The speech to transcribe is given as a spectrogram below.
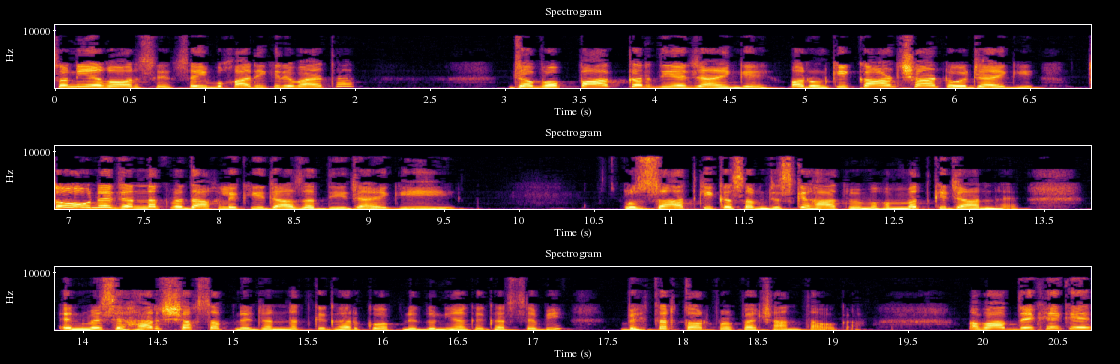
سنیے غور سے، صحیح بخاری کی روایت ہے؟ جب وہ پاک کر دیے جائیں گے اور ان کی کانٹ چھانٹ ہو جائے گی تو انہیں جنت میں داخلے کی اجازت دی جائے گی۔ اس ذات کی قسم جس کے ہاتھ میں محمد کی جان ہے، ان میں سے ہر شخص اپنے جنت کے گھر کو اپنی دنیا کے گھر سے بھی بہتر طور پر پہچانتا ہوگا۔ اب آپ دیکھیں کہ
